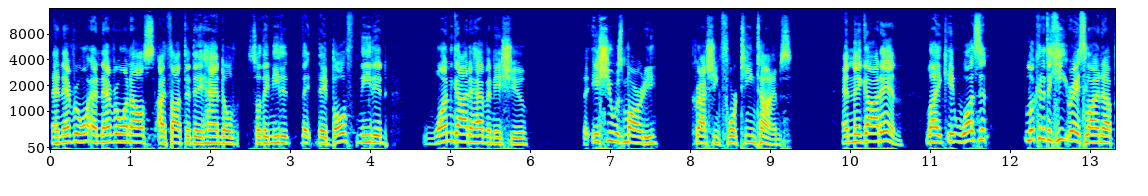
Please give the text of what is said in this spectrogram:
and everyone and everyone else I thought that they handled. So they needed they, they both needed one guy to have an issue. The issue was Marty crashing 14 times, and they got in. Like it wasn't. Looking at the heat race lineup,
